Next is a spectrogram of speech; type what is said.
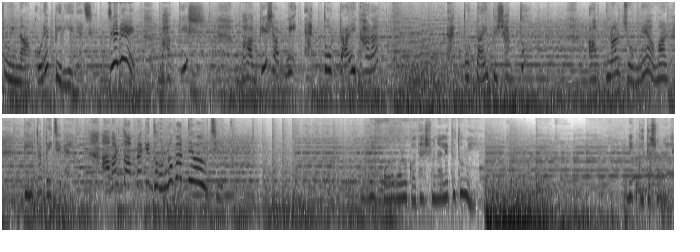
সই না করে বেরিয়ে গেছে। জেনে, ভাগ্যিস ভাগ্যিস আপনি এতটাই খারাপ, এতটাই বিষাক্ত। আপনার জন্যে আমার বিয়েটা বেঁচে গেল। আমার তো আপনাকে ধন্যবাদ দেওয়া উচিত। অনেক বড় বড় কথা শোনালে তো তুমি? অনেক কথা শোনালে।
